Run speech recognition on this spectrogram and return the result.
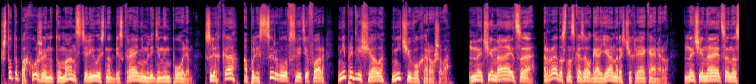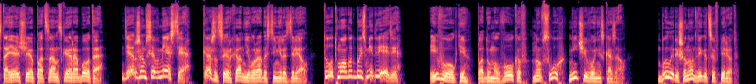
Что-то похожее на туман стелилось над бескрайним ледяным полем — слегка аполисцировала в свете фар, не предвещала ничего хорошего. «Начинается!» – радостно сказал Гальян, расчехляя камеру. «Начинается настоящая пацанская работа!» «Держимся вместе!» Кажется, Ирхан его радости не разделял. «Тут могут быть медведи!» «И волки», – подумал Волков, но вслух ничего не сказал. Было решено двигаться вперед,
